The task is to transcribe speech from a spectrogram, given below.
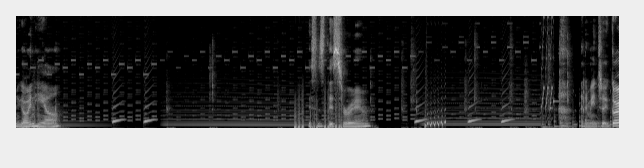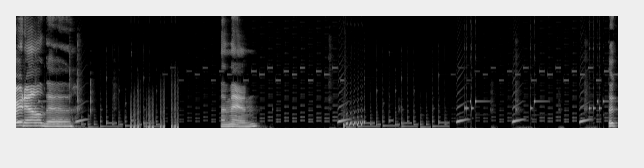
We go in here. This is this room. I didn't mean to go down there. And then... The...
